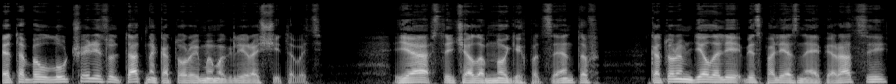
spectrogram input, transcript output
Это был лучший результат, на который мы могли рассчитывать. Я встречала многих пациентов, которым делали бесполезные операции,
